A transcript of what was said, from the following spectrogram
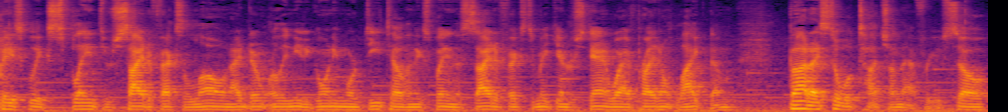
basically explained through side effects alone. I don't really need to go any more detail than explaining the side effects to make you understand why I probably don't like them, but I still will touch on that for you. So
